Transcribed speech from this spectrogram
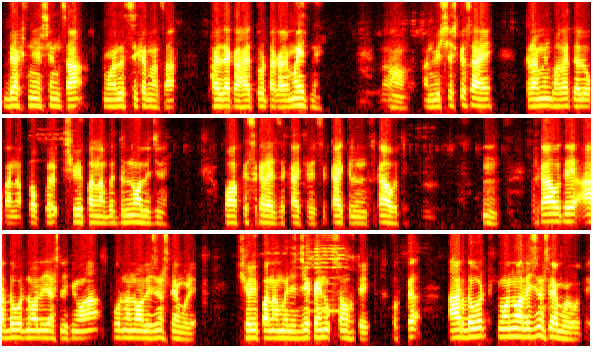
वॅक्सिनेशनचा किंवा लसीकरणाचा फायदा काय आहे तोटा काय माहीत नाही. आणि विशेष कसं आहे ग्रामीण भागातल्या लोकांना प्रॉपर शेळीपालनाबद्दल नॉलेज नाही. वा कसं करायचं काय करायचं काय केल्यानंतर काय होते हम्म. तर काय होते अर्धवट नॉलेज असले किंवा पूर्ण नॉलेज नसल्यामुळे शेळीपालनामध्ये जे काही नुकसान होते फक्त अर्धवट किंवा नॉलेज नसल्यामुळे होते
